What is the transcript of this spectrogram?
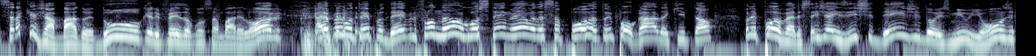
será que é jabá do Edu, que ele fez algum Somebody Love? Aí eu perguntei pro Dave, ele falou, não, eu gostei mesmo dessa porra, tô empolgado aqui e tal. Falei, pô, velho, isso aí já existe desde 2011,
